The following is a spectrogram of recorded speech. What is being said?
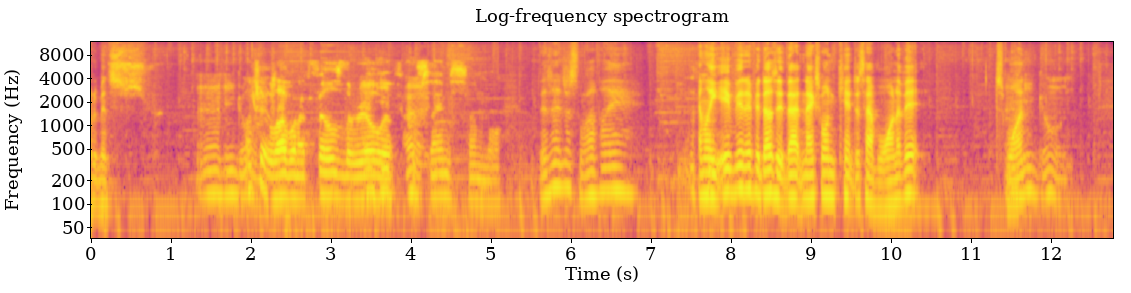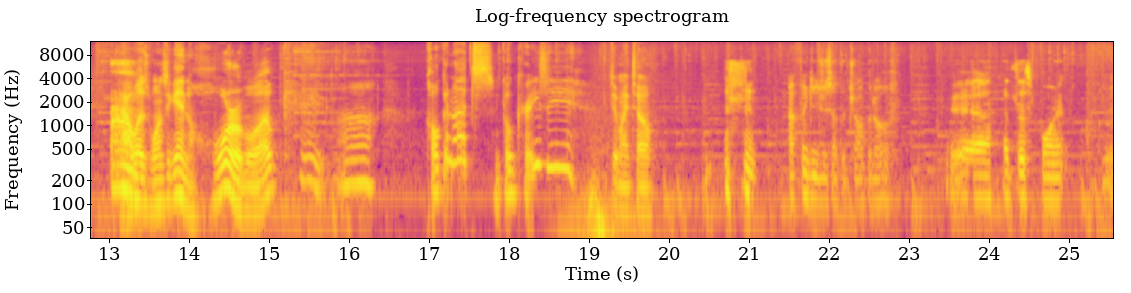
would have been. s- and he gone. Don't you love when it fills the reel And with the same symbol? Isn't it just lovely? And like, even if it does it, that next one can't just have one of it. It's And one. gone. That was once again horrible. Okay. Uh, coconuts, go crazy. Do my toe. I think you just have to chop it off. Yeah, at this point. Yeah.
